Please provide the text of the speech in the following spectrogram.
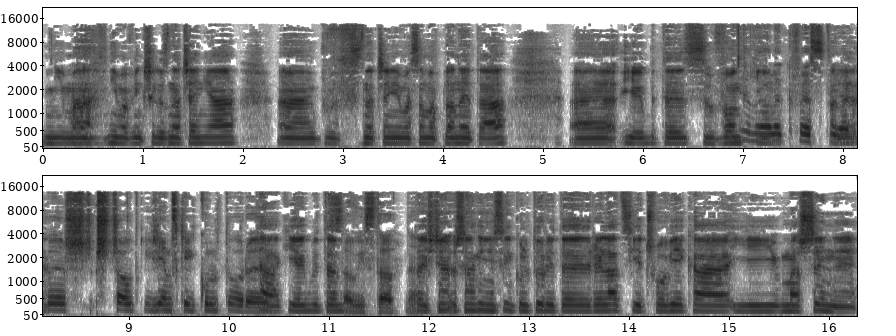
nie ma, nie ma większego znaczenia. E, znaczenie ma sama planeta. E, I jakby te wątki. Nie, no ale kwestie ale... jakby szczotki ziemskiej kultury. Tak, jakby te, są istotne. Te szczotki ziemskiej kultury, te relacje człowieka i maszyny,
